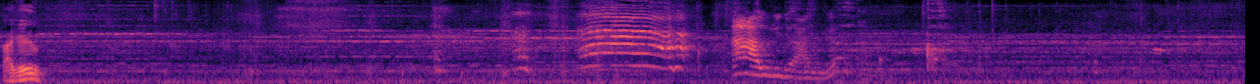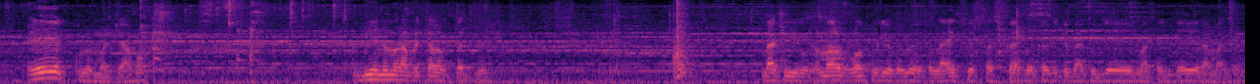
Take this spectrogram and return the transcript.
આગે આ આલુ લીધો આલુ લ્યો એક કિલો મરચા હો બે નંબર આપણે ચલાવતા જ નહીં બાકી અમારો બ્લોગ વીડિયો ગમ્યો તો લાઈક શેર સબસ્ક્રાઈબ કરી દીધું બાકી જય માતા જય રામાજન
